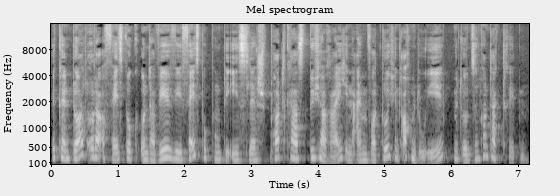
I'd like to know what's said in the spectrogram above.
Ihr könnt dort oder auf Facebook unter www.facebook.de slash podcastbücherreich in einem Wort durch und auch mit UE mit uns in Kontakt treten.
